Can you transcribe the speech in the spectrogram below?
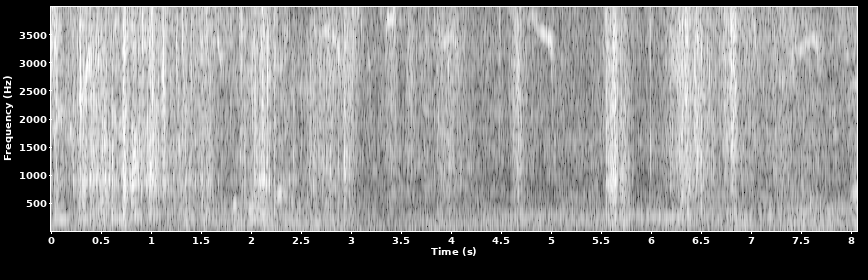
Yan, ito, yan ka. Lagi, dami mo. Ka.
